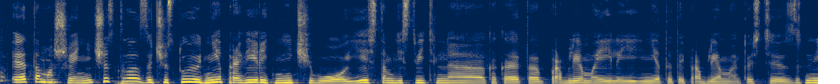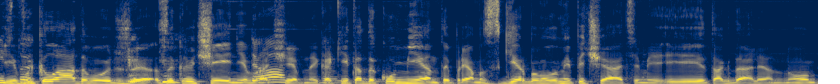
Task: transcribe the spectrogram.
пост. это мошенничество, зачастую не проверить ничего, есть там действительно какая-то проблема или нет этой проблемы. То есть э, не И стоит- выкладывают же заключения врачебные, да. какие-то документы прямо с гербовыми печатями и так далее. Но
